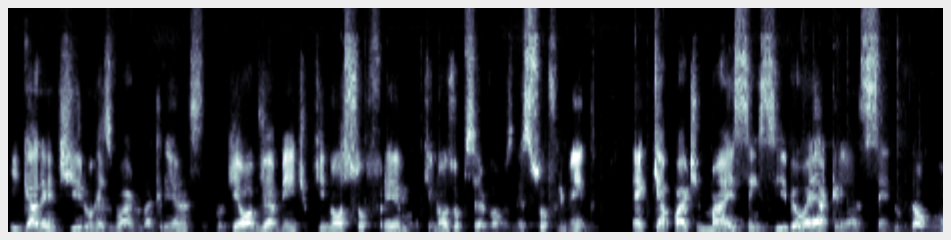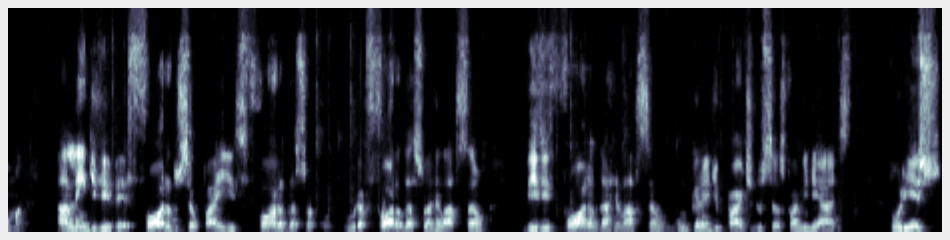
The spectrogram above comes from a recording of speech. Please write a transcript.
e garantir o resguardo da criança, porque obviamente o que nós sofremos, o que nós observamos nesse sofrimento é que a parte mais sensível é a criança, sem dúvida alguma, além de viver fora do seu país, fora da sua cultura, fora da sua relação, vive fora da relação com grande parte dos seus familiares. Por isso,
